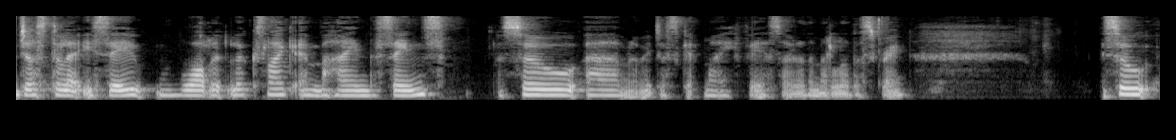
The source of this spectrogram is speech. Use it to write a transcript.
just to let you see what it looks like in behind the scenes. So um, let me just get my face out of the middle of the screen. So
